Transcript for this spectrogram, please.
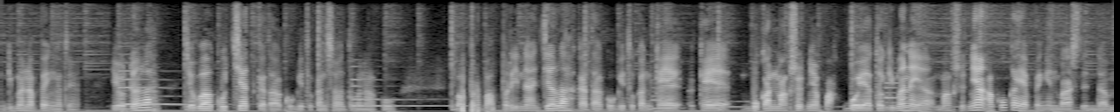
gimana peng? Katanya. Ya udahlah coba aku chat kata aku gitu kan sama teman aku baper-baperin aja lah kata aku gitu kan. Kayak kayak bukan maksudnya pak boy atau gimana ya maksudnya aku kayak pengen balas dendam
